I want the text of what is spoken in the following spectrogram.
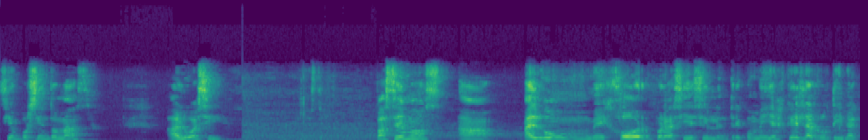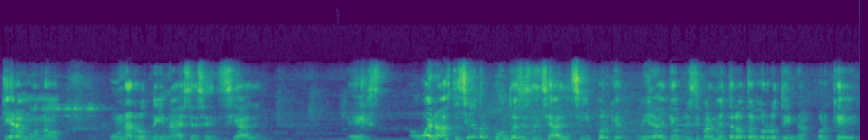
100% más. Algo así. Pasemos a algo mejor, por así decirlo, entre comillas, que es la rutina. Quieran o no, una rutina es esencial. Es, bueno, hasta cierto punto es esencial, ¿sí? Porque, mira, yo principalmente no tengo rutina. ¿Por qué?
